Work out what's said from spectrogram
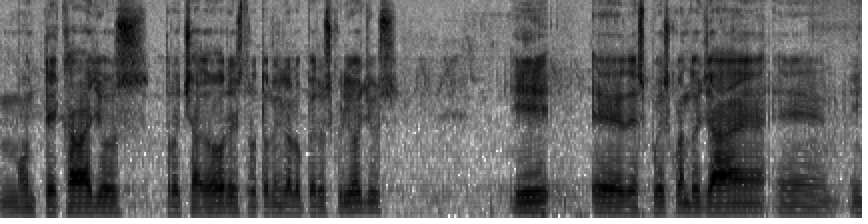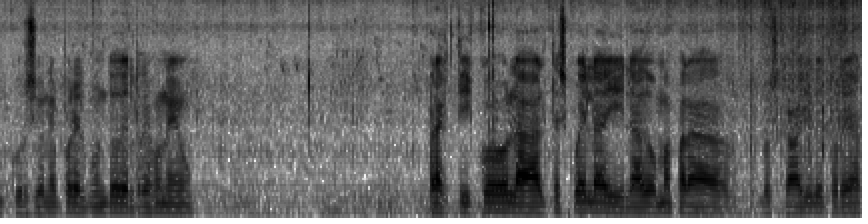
monté caballos trochadores, trotones galoperos criollos, y eh, después cuando ya eh, incursioné por el mundo del rejoneo, practico la alta escuela y la doma para los caballos de torear,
